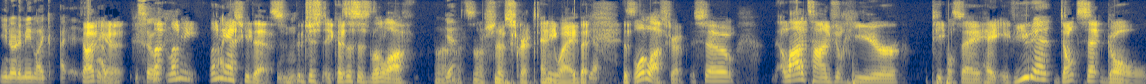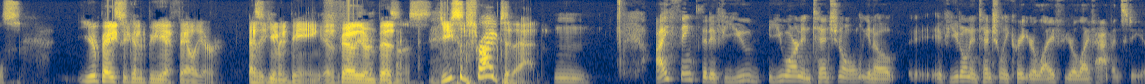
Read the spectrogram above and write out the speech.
you know what I mean? Like, I, I get it. So let, let, me let me ask you this, mm-hmm. just because this is a little off. Well, yeah. It's no, no script anyway, but yeah. it's a little off script. So a lot of times you'll hear people say, "Hey, if you don't don't set goals, you're basically going to be a failure as a human being, a failure in business." Do you subscribe to that? Mm. I think that if you you aren't intentional, you know, if you don't intentionally create your life, your life happens to you.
